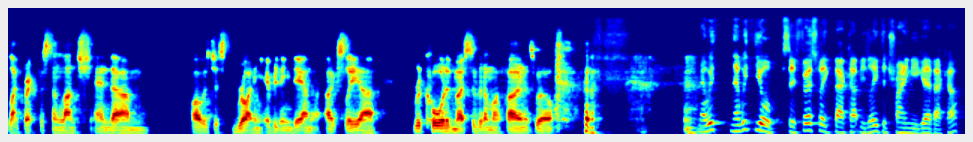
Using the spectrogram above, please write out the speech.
like breakfast and lunch. And um, I was just writing everything down. I actually uh, recorded most of it on my phone as well. Now with now with your so first week back up, you leave the training, you go back up.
